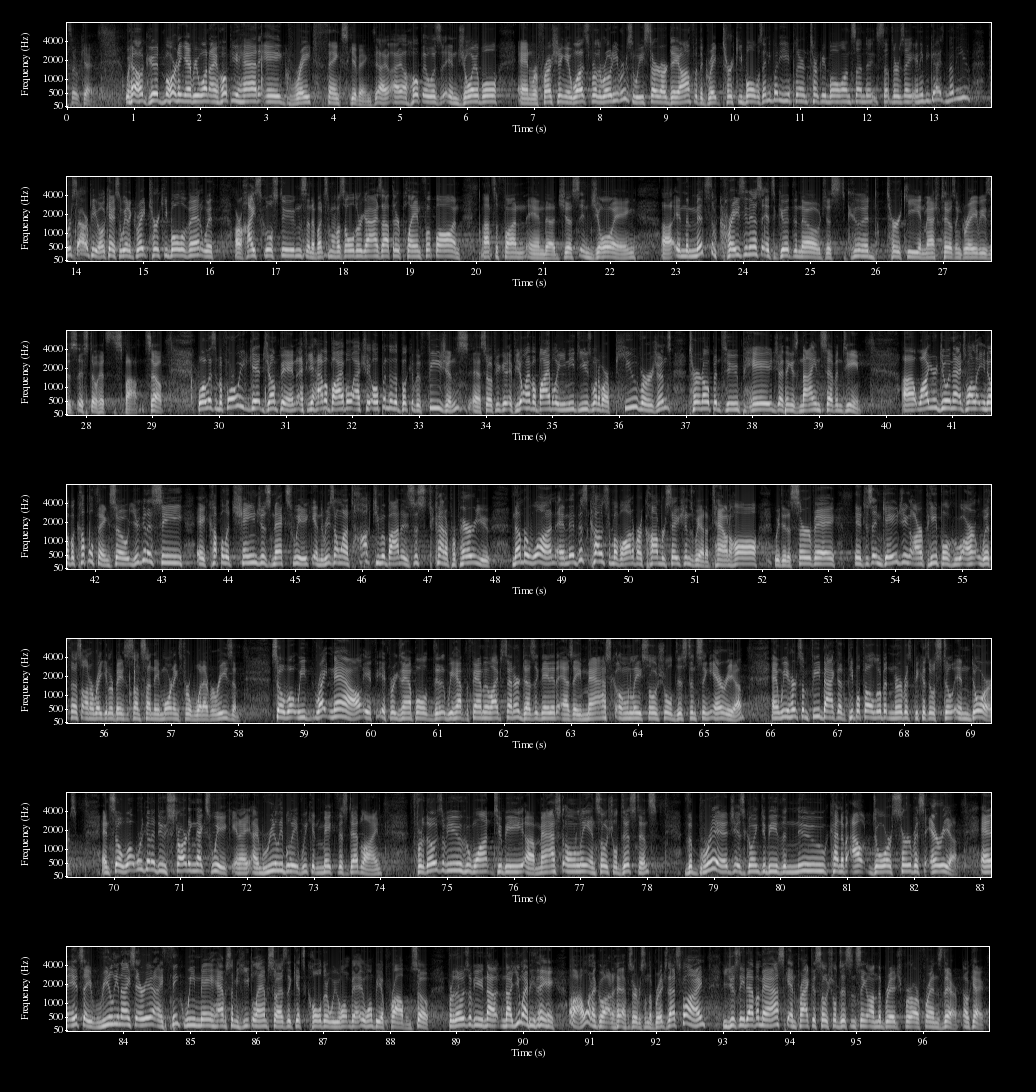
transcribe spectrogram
That's okay. Well, good morning, everyone. I hope you had a great Thanksgiving. I, I, hope it was enjoyable and refreshing. It was for the Road We started our day off with a great turkey bowl. Was anybody here playing turkey bowl on Sunday, Thursday? Any of you guys? None of you? First hour people. Okay, so we had a great turkey bowl event with our high school students and a bunch of us older guys out there playing football and lots of fun and uh, just enjoying uh, in the midst of craziness, it's good to know just good turkey and mashed potatoes and gravies, it, it still hits the spot. So, well, listen, before we get jump in, if you have a Bible, actually open to the book of Ephesians. Uh, so if you, if you don't have a Bible, you need to use one of our Pew versions. Turn open to page, I think it's 917. Uh, while you're doing that, I just want to let you know of a couple things. So, you're going to see a couple of changes next week. And the reason I want to talk to you about it is just to kind of prepare you. Number one, and this comes from a lot of our conversations. We had a town hall, we did a survey, and just engaging our people who aren't with us on a regular basis on Sunday mornings for whatever reason. So, what we right now, if, if for example, the, we have the Family Life Center designated as a mask only social distancing area, and we heard some feedback that people felt a little bit nervous because it was still indoors. And so, what we're going to do starting next week, and I, I really believe we can make this deadline, for those of you who want to be uh, masked only and social distance, the bridge is going to be the new kind of outdoor service area. And it's a really nice area. I think we may have some heat lamps, so as it gets colder, we won't be, it won't be a problem. So for those of you, now, now you might be thinking, oh, I want to go out and have service on the bridge. That's fine. You just need to have a mask and practice social distancing on the bridge for our friends there. Okay.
